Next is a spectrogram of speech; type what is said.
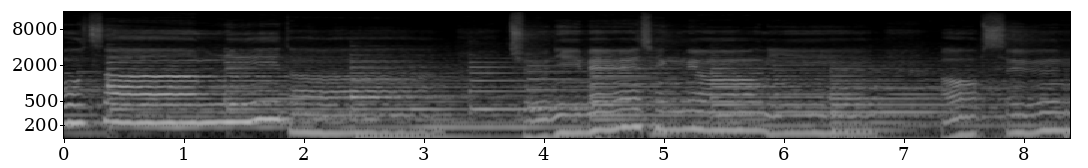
못 삽니다 주님의 생명이 없음.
